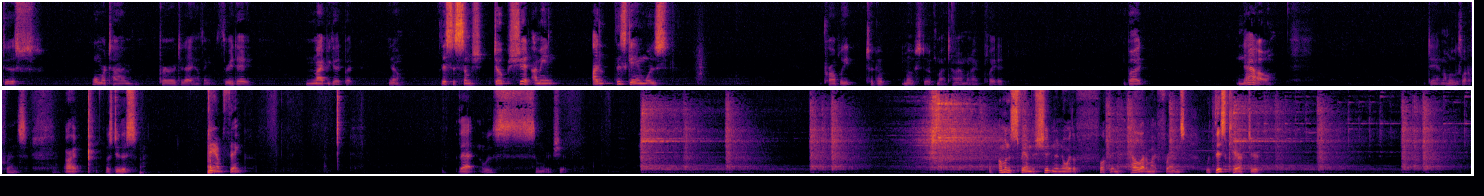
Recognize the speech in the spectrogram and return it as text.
do this one more time for today. I think three a day might be good, but you know, this is some sh- dope shit. I mean, I this game was probably took up most of my time when I played it. But now, damn, I'm gonna lose a lot of friends. All right, let's do this. Damn thing. That was some weird shit. I'm gonna spam the shit and annoy the fucking hell out of my friends with this character.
